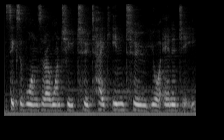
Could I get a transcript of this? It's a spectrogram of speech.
Six of Wands that I want you to take into your energy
